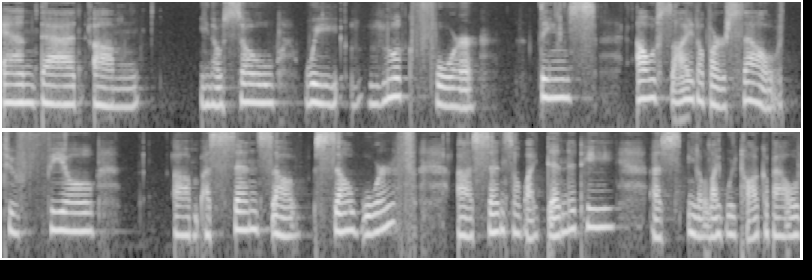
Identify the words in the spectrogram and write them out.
And that, um, you know, so we look for things outside of ourselves to feel um, a sense of self worth, a sense of identity, as you know, like we talk about,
